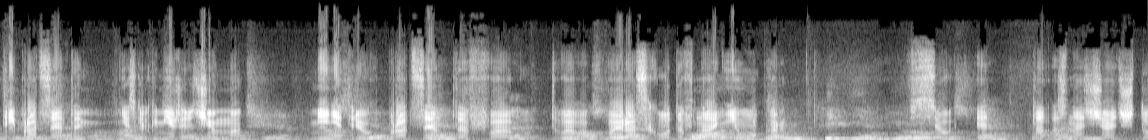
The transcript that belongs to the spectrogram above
3% несколько меньше, чем менее 3% ВВП расходов на неукр. Все это означает, что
